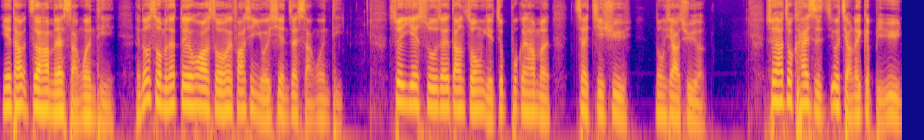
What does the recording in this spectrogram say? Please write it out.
因为他知道他们在闪问题。很多时候我们在对话的时候会发现有一些人在闪问题，所以耶稣在当中也就不跟他们再继续弄下去了。所以他就开始又讲了一个比喻，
